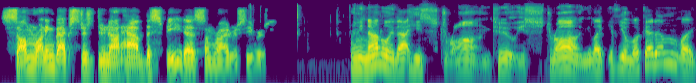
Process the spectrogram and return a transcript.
some running backs just do not have the speed as some wide receivers. I mean, not only that, he's strong too. He's strong. Like if you look at him, like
